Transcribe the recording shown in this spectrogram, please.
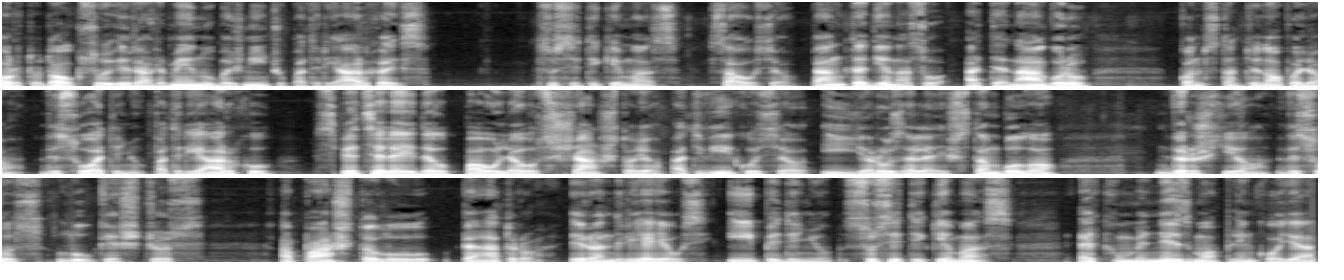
ortodoksų ir armėnų bažnyčių patriarchais. Susitikimas sausio 5 dieną su Atenagoru, Konstantinopolio visuotiniu patriarchu, specialiai dėl Pauliaus VI atvykusio į Jeruzalę iš Stambulo, viršijo visus lūkesčius apaštalų Petro ir Andriejaus įpėdinių susitikimas ekumenizmo aplinkoje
